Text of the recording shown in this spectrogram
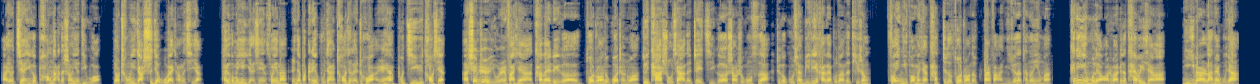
啊，要建一个庞大的商业帝国，要成为一家世界五百强的企业。他有这么一野心，所以呢，人家把这个股价炒起来之后啊，人家不急于套现。啊，甚至有人发现啊，他在这个坐庄的过程中啊，对他手下的这几个上市公司啊，这个股权比例还在不断的提升。所以你琢磨一下，他这个坐庄的办法，你觉得他能赢吗？肯定赢不了，是吧？这个太危险了。你一边拉抬股价，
